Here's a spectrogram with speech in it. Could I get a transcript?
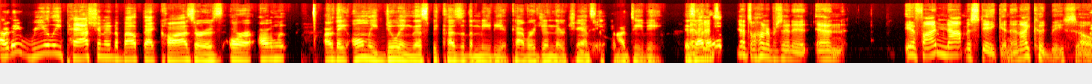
are they really passionate about that cause, or is or are are they only doing this because of the media coverage and their chance to get on TV? Is that that's, it? That's hundred percent it. And if I'm not mistaken, and I could be, so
